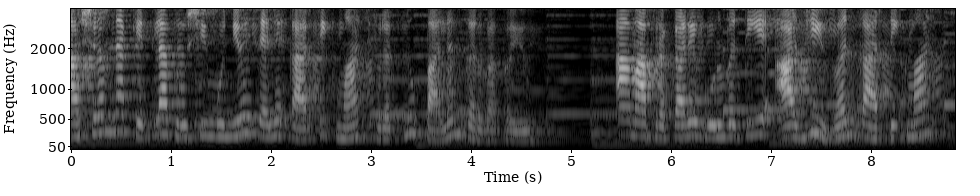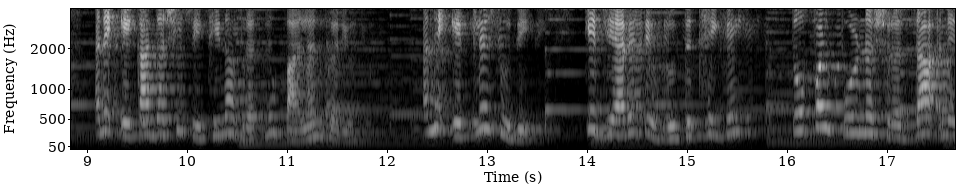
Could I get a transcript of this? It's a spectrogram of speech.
આશ્રમના કેટલાક ઋષિ મુનિઓએ તેને કાર્તિક માસ વ્રતનું પાલન કરવા કહ્યું. આમ આ પ્રકારે ગુણવતીએ આજીવન કાર્તિક માસ અને એકાદશી તિથિના વ્રતનું પાલન કર્યું. અને એટલે સુધી કે જ્યારે તે વૃદ્ધ થઈ ગઈ, તો પણ પૂર્ણ શ્રદ્ધા અને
